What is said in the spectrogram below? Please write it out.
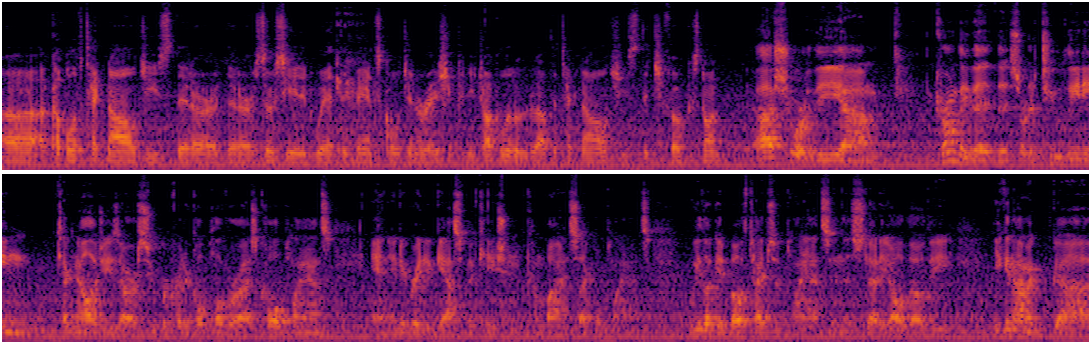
uh, a couple of technologies that are that are associated with advanced coal generation. Can you talk a little bit about the technologies that you focused on? Uh, sure. The um, currently the, the sort of two leading technologies are supercritical pulverized coal plants and integrated gasification combined cycle plants. We look at both types of plants in this study, although the economic uh,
